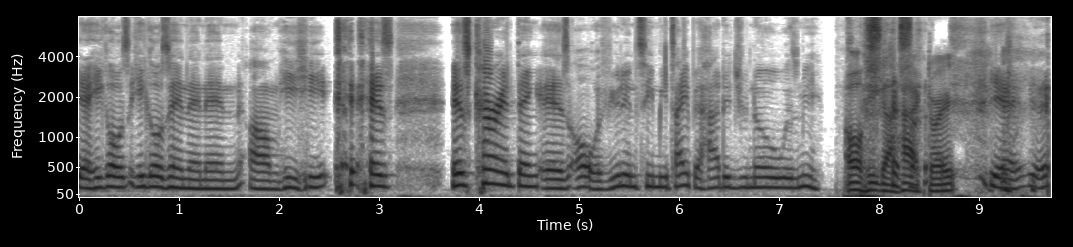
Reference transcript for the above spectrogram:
yeah he goes he goes in and then um he he his his current thing is oh if you didn't see me type it how did you know it was me Oh, he got So- hacked, right? yeah, yeah.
